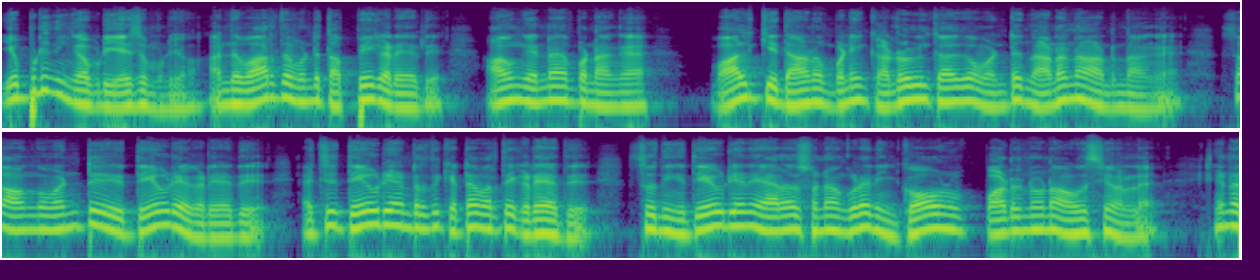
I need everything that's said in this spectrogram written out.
எப்படி நீங்கள் அப்படி ஏச முடியும்? அந்த வார்த்தை வந்துட்டு தப்பே கிடையாது. அவங்க என்ன பண்ணாங்க? வாழ்க்கையை தானம் பண்ணி கடவுளுக்காக வந்துட்டு நடனம் ஆடினாங்க. ஸோ அவங்க வந்துட்டு தேவடியா கிடையாது. ஆக்சுவலி தேவடியான்றது கெட்ட வார்த்தை கிடையாது. ஸோ நீங்கள் தேவடியான்னு யாராவது சொன்னால் கூட நீங்கள் கோவப்படணும்னு அவசியம் இல்லை. ஏன்னா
